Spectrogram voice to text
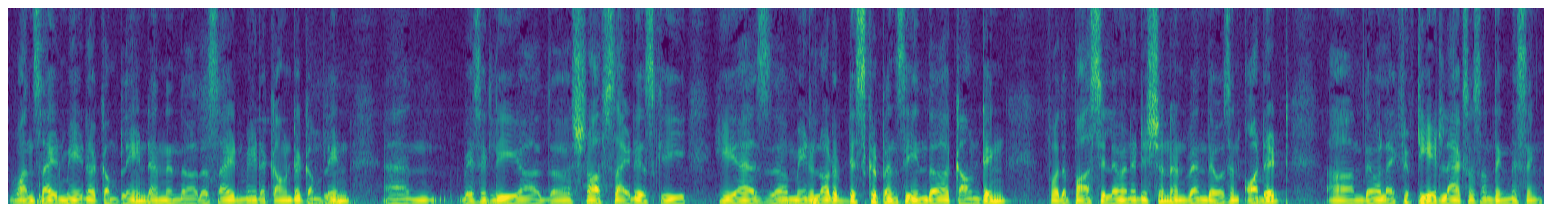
one side made a complaint and then the other side made a counter complaint. And basically, uh, the Shroff side is ki he has uh, made a lot of discrepancy in the accounting for the past 11 edition. And when there was an audit, um, there were like 58 lakhs or something missing.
